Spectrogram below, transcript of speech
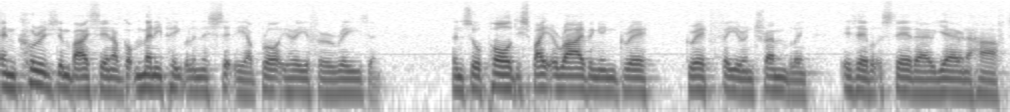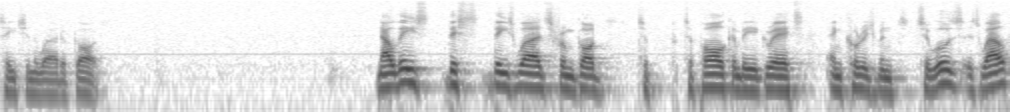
encouraged him by saying, I've got many people in this city. I've brought you here for a reason. And so Paul, despite arriving in great, great fear and trembling, is able to stay there a year and a half teaching the word of God. Now, these, this, these words from God to, to Paul can be a great encouragement to us as well.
